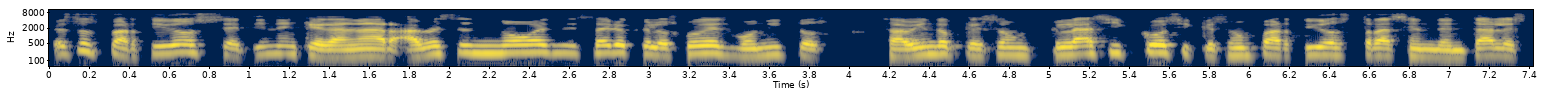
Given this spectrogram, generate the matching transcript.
Estos partidos se tienen que ganar. A veces no es necesario que los juegues bonitos, sabiendo que son clásicos y que son partidos trascendentales,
